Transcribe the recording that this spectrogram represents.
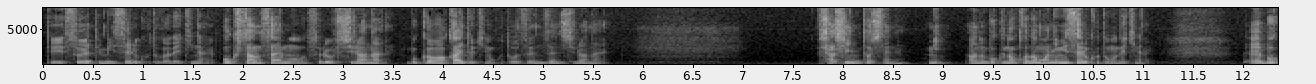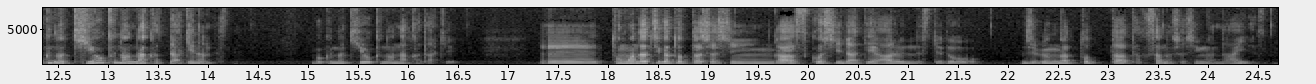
てそうやって見せることができない。奥さんさえもそれを知らない。僕は若い時のことを全然知らない。写真としてねみあの僕の子供に見せることもできないえ僕の記憶の中だけなんですね僕の記憶の中だけえー、友達が撮った写真が少しだけあるんですけど自分が撮ったたくさんの写真がないです、ね、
